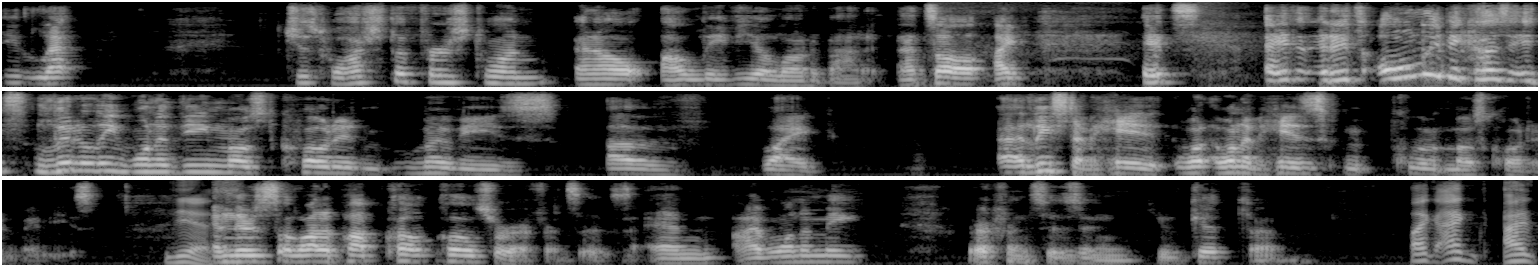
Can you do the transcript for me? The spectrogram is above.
it let just watch the first one, and I'll I'll leave you alone about it. That's all. I it's and and it's only because it's literally one of the most quoted movies of like at least of his one of his most quoted movies. Yes. And there's a lot of pop culture references, and I want to make references, and you get them. like I, I,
